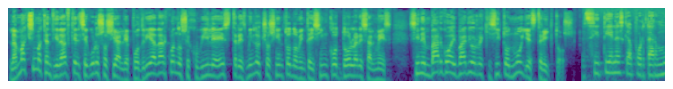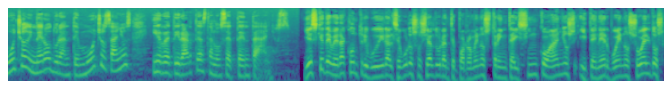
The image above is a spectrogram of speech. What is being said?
La máxima cantidad que el Seguro Social le podría dar cuando se jubile es 3.895 dólares al mes. Sin embargo, hay varios requisitos muy estrictos. Sí tienes que aportar mucho dinero durante muchos años y retirarte hasta los 70 años. Y es que deberá contribuir al Seguro Social durante por lo menos 35 años y tener buenos sueldos,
